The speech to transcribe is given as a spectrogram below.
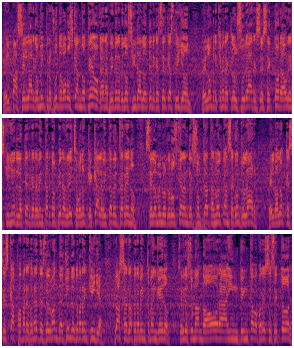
El pase largo, muy profundo, va buscando Teo, gana primera velocidad, lo tiene que hacer Castrillón. El hombre que viene a clausurar ese sector, ahora es Quiñones, la terga a reventar con pierna derecha, balón que cae a la mitad del terreno. Se lo menos rebuscar Anderson Plata, no alcanza a controlar. El balón que se escapa va a reponer desde el banda Junior de Barranquilla. Lo hace rápidamente Manguero, se viene sumando ahora, intentaba por ese sector.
